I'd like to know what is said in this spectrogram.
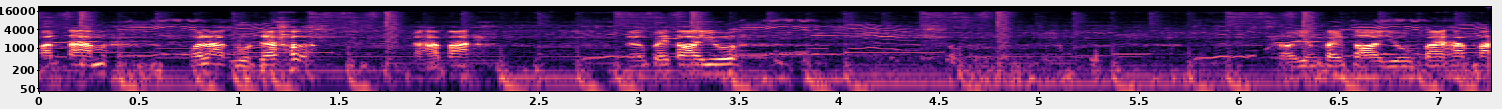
ปั่นตามหัวลากหลุดแล้วนะครับปันเริ่มไปต่ออยู่ เรายังไปต่ออยู่ไปครับไป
